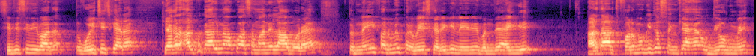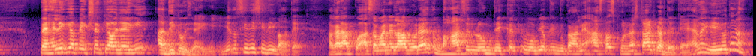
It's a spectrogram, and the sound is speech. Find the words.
सीधी सीधी बात है तो वही चीज़ कह रहा है कि अगर अल्पकाल में आपको असामान्य लाभ हो रहा है तो नई फर्म प्रवेश करेगी नए नए बंदे आएँगे। अर्थात फर्मों की जो संख्या है उद्योग में, पहले की अपेक्षा क्या हो जाएगी? अधिक हो जाएगी। ये तो सीधी सीधी बात है। अगर आपको असामान्य लाभ हो रहा है तो बाहर से लोग देख करके वो भी अपनी दुकानें आसपास खोलना स्टार्ट कर देते हैं, है ना? यही होता ना?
